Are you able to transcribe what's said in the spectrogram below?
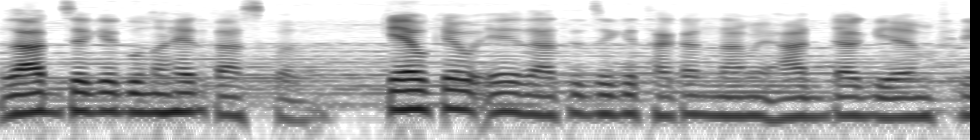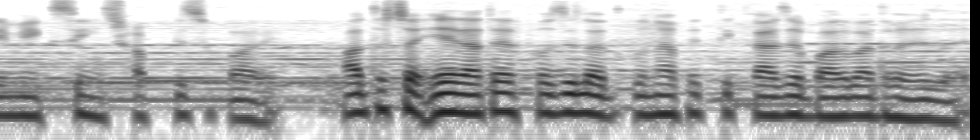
রাত জেগে গুনাহের কাজ করা। কেউ কেউ এই রাতে জেগে থাকার নামে আড্ডা, গেম, ফ্রি মিক্সিং সবকিছু করে। অথচ এ রাতের ফজিলত গুণাভিত্তিক কাজে বরবাদ হয়ে যায়।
